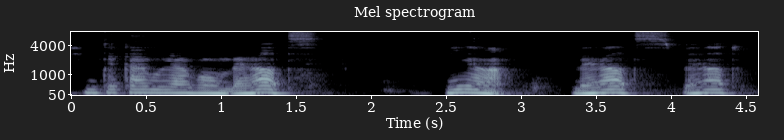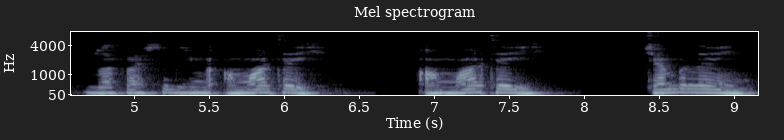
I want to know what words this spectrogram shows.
Şimdi tekrar Guyagon, Berat. Mina, Berat, Berat uzaklaştırdı şimdi Amartey. Amartey. Chamberlain.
